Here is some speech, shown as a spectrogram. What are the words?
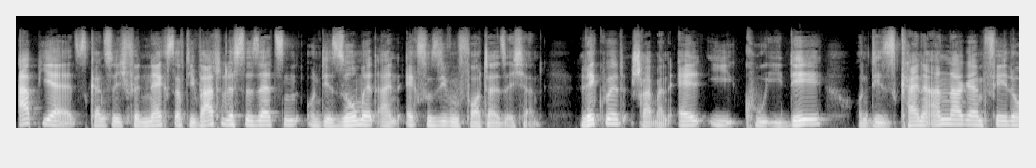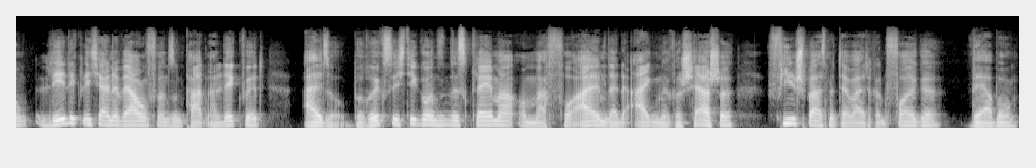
Ab jetzt kannst du dich für Next auf die Warteliste setzen und dir somit einen exklusiven Vorteil sichern. Liquid schreibt man L-I-Q-I-D und dies ist keine Anlageempfehlung, lediglich eine Werbung für unseren Partner Liquid. Also berücksichtige unseren Disclaimer und mach vor allem deine eigene Recherche. Viel Spaß mit der weiteren Folge. Werbung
